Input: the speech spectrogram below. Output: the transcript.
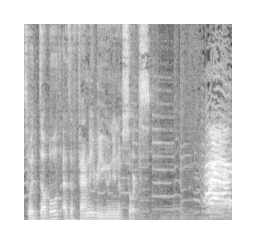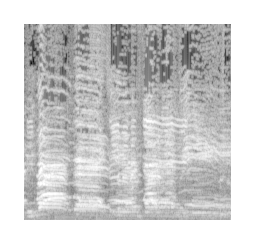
so it doubled as a family reunion of sorts. Happy birthday, dear Daddy.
